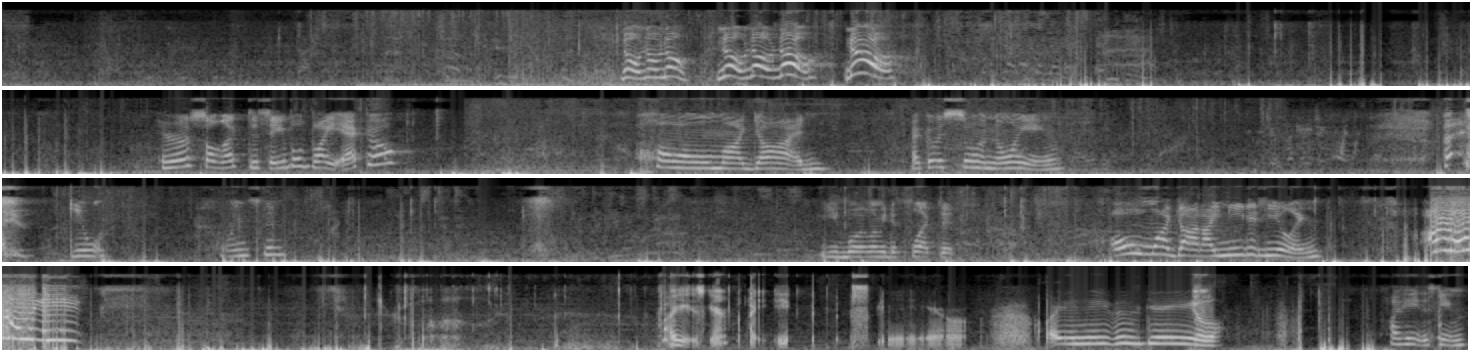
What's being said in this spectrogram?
No, no, no, no, no, no, no! Hero select disabled by Echo? Oh my god. Echo is so annoying. You... Winston? You boy, let me deflect it. Oh my god, I needed healing. I I hate this game. I hate this game. I hate this game. I hate this game.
